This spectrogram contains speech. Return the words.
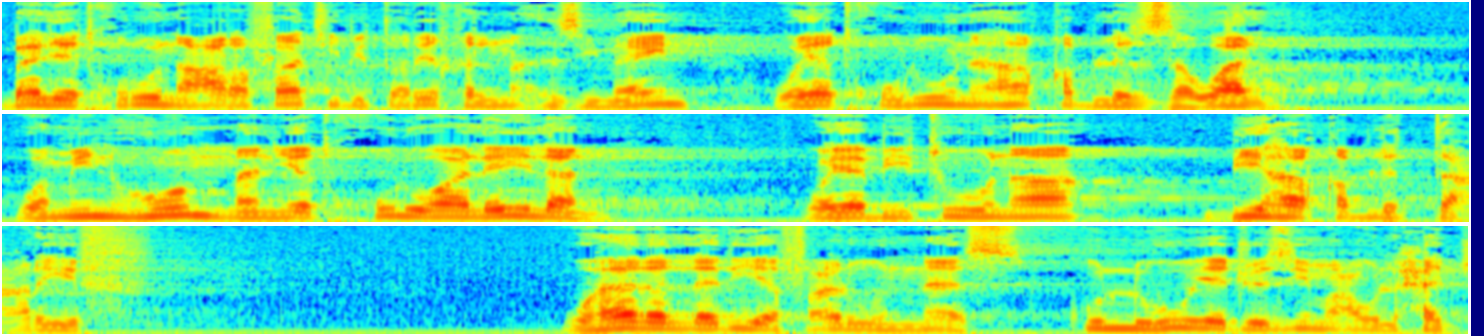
بل يدخلون عرفات بطريق المأزمين ويدخلونها قبل الزوال ومنهم من يدخلها ليلا ويبيتون بها قبل التعريف. وهذا الذي يفعله الناس كله يجزي معه الحج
